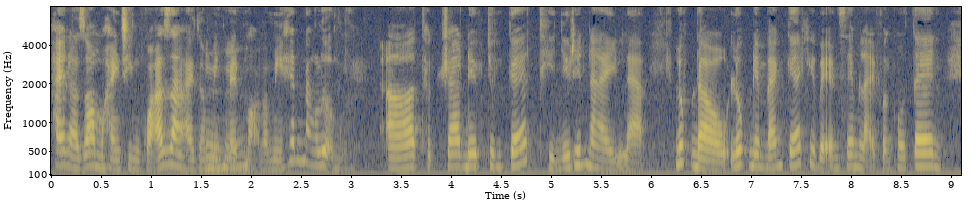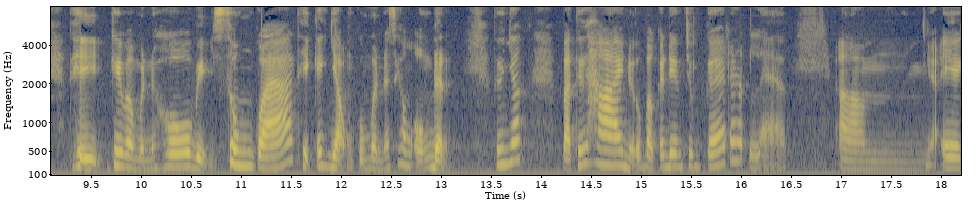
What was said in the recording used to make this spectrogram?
hay là do một hành trình quá dài rồi mình mệt mỏi và mình hết năng lượng rồi À, thực ra đêm chung kết thì như thế này là lúc đầu lúc đêm bán kết khi về em xem lại phần hô tên thì khi mà mình hô bị sung quá thì cái giọng của mình nó sẽ không ổn định. Thứ nhất và thứ hai nữa vào cái đêm chung kết đó là um, e,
